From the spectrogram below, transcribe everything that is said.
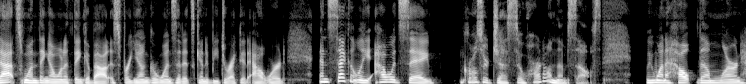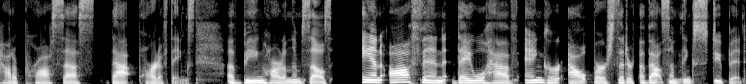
that's one thing I want to think about is for younger ones that it's going to be directed outward. And secondly, I would say girls are just so hard on themselves. We want to help them learn how to process that part of things, of being hard on themselves. And often they will have anger outbursts that are about something stupid.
